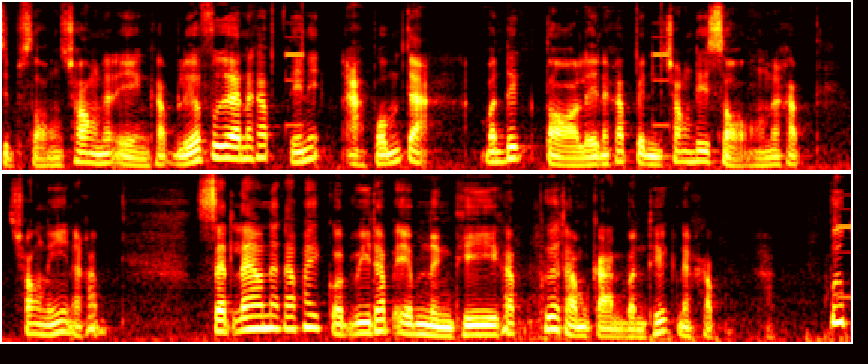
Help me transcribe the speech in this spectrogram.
512 ช่องนั่นเองครับเหลือเฟือนะครับทีนี้อะผมจะบันทึกต่อเลยนะครับเป็นช่องที่2นะครับช่องนี้นะครับ เสร็จแล้วนะครับให้กด V ทับ M 1ทีครับ เพื่อทำการบันทึกนะครับปุ๊บ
